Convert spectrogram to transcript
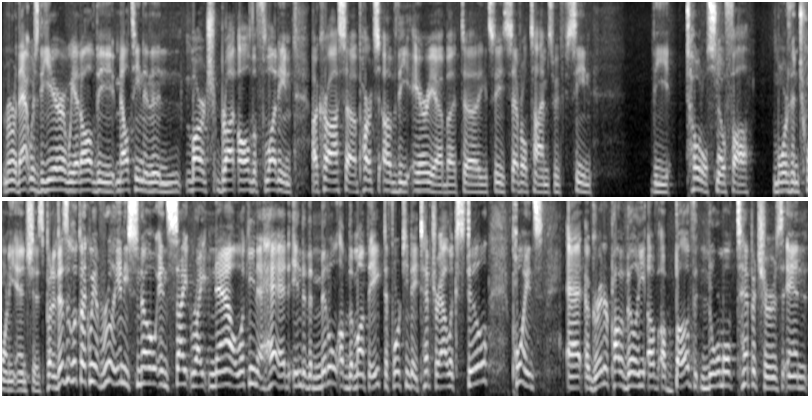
Remember, that was the year we had all the melting, and then March brought all the flooding across uh, parts of the area. But uh, you can see several times we've seen the total snowfall more than 20 inches. But it doesn't look like we have really any snow in sight right now. Looking ahead into the middle of the month, 8 to 14 day temperature outlook still points at a greater probability of above normal temperatures and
